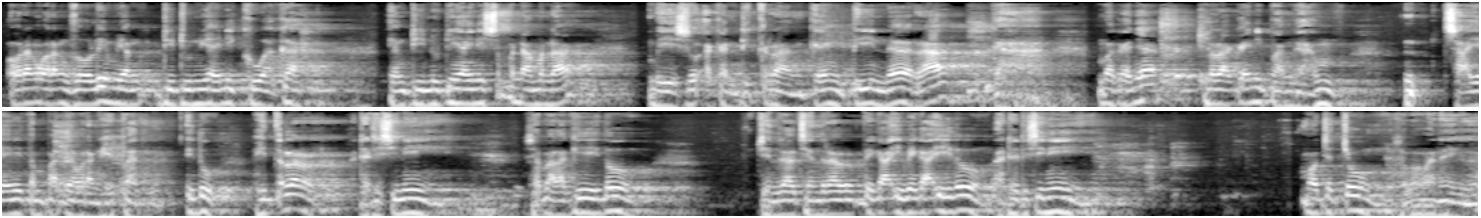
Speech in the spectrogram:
Orang-orang zolim yang di dunia ini gagah Yang di dunia ini semena-mena Besok akan dikerangkeng di neraka. Makanya neraka ini bangga. Hmm, Saya ini tempatnya orang hebat. Itu Hitler ada di sini. Siapa lagi itu? Jenderal-jenderal PKI PKI itu ada di sini. Mau cecung sama mana itu?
